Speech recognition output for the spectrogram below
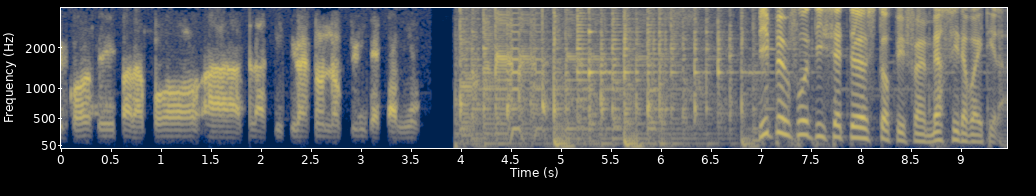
précoce et par rapport à la circulation nocturne des camions. BIP Info 17h, stop et fin. Merci d'avoir été là.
